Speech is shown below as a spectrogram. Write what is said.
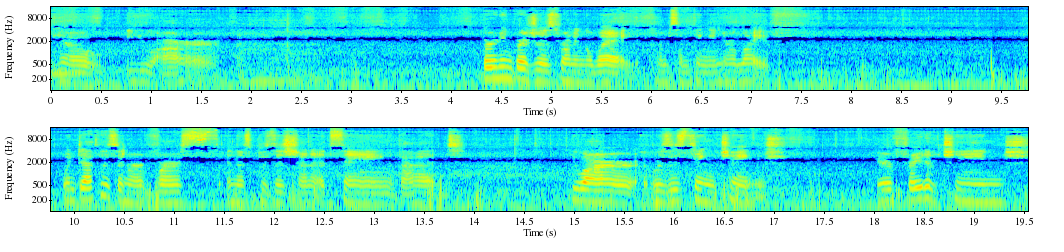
you know, you are burning bridges, running away from something in your life. When death is in reverse in this position, it's saying that you are resisting change. You're afraid of change.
